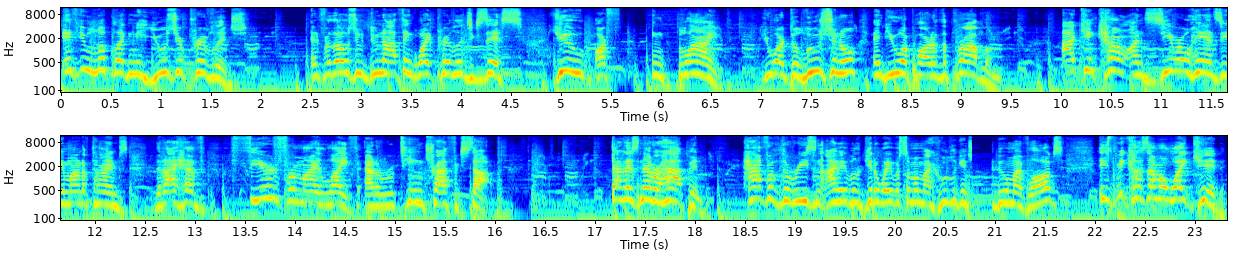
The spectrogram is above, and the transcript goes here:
if you look like me, use your privilege. And for those who do not think white privilege exists, you are blind. You are delusional and you are part of the problem. I can count on zero hands the amount of times that I have feared for my life at a routine traffic stop. That has never happened. Half of the reason I'm able to get away with some of my hooligan doing my vlogs is because I'm a white kid.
